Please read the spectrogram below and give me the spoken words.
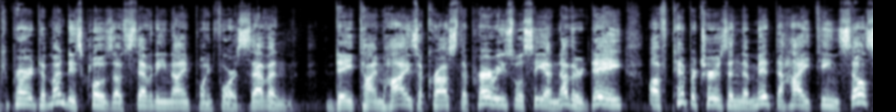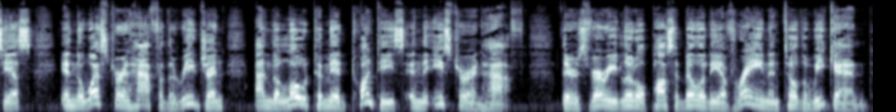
compared to Monday's close of 79.47. Daytime highs across the prairies will see another day of temperatures in the mid to high teens Celsius in the western half of the region and the low to mid 20s in the eastern half. There's very little possibility of rain until the weekend.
